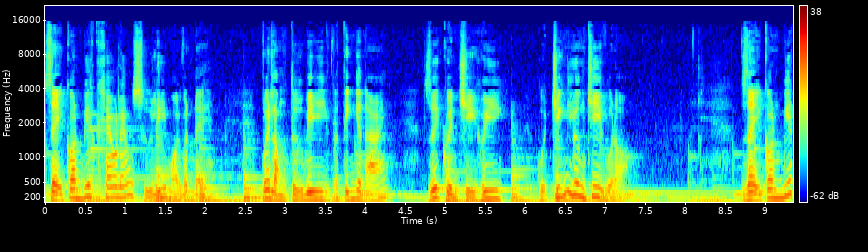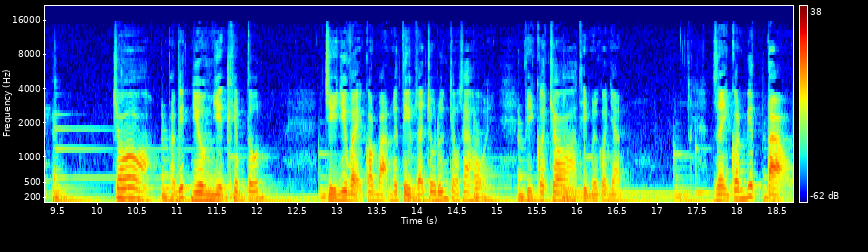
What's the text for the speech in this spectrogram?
Dạy con biết khéo léo xử lý mọi vấn đề, với lòng từ bi và tính nhân ái, dưới quyền chỉ huy của chính lương tri của nó. Dạy con biết cho và biết nhường nhịn khiêm tốn. Chỉ như vậy con bạn mới tìm ra chỗ đứng trong xã hội, vì có cho thì mới có nhận. Dạy con biết tạo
